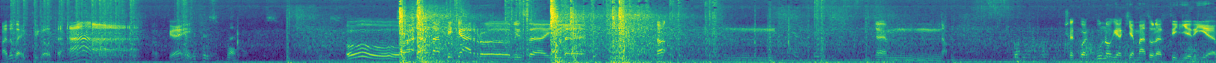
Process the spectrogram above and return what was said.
Ma dov'è il pilota? Ah, ok. Oh, ha un anticarro, mi sa il... No. Mm. Ehm, no. C'è qualcuno che ha chiamato l'artiglieria.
